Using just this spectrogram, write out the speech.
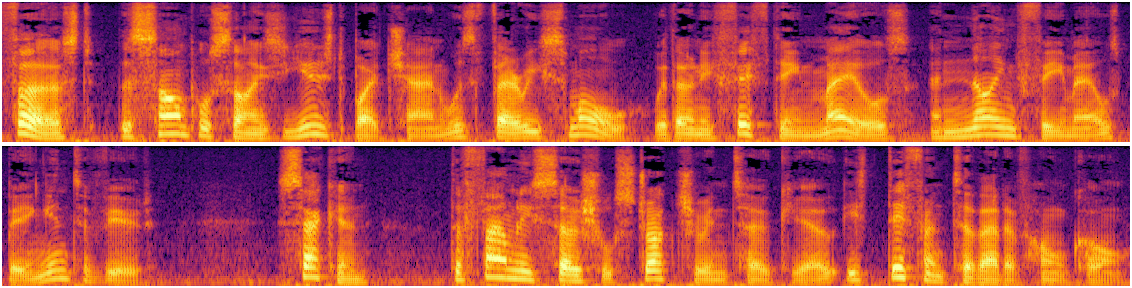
First, the sample size used by Chan was very small, with only 15 males and 9 females being interviewed. Second, the family social structure in Tokyo is different to that of Hong Kong.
